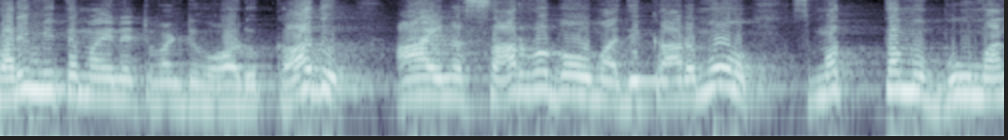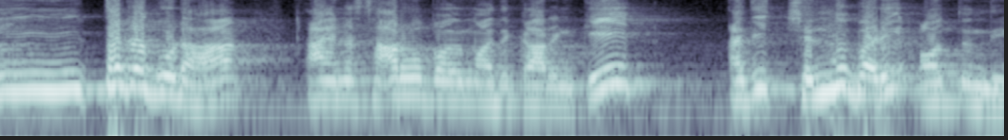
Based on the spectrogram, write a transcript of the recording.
పరిమితమైనటువంటి వాడు కాదు. ఆయన సార్వభౌమ అధికారము మొత్తము భూమంతట కూడా ఆయన సార్వభౌమాధికారంకి అది చెల్లుబడి అవుతుంది.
